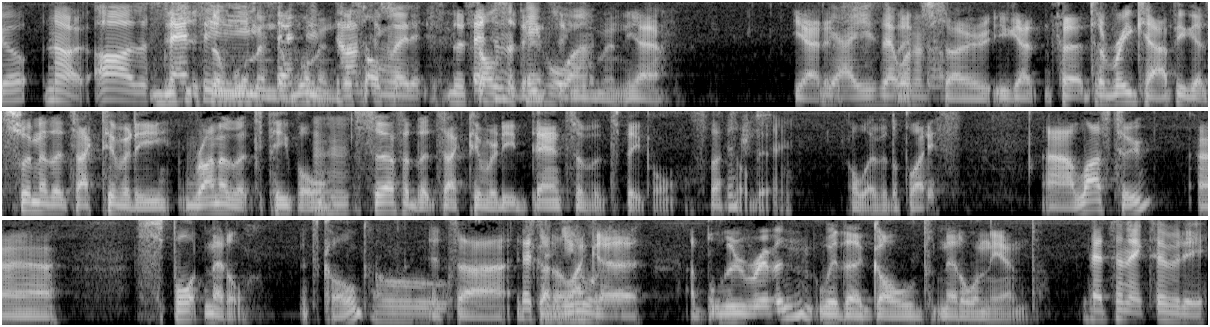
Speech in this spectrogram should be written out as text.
girl? No. Oh, the This sassy, is the woman. The woman. The salsa, lady. the salsa people dancing woman. Yeah. Yeah, it is. Yeah, I use that one enough. So you get for, to recap, you get swimmer that's activity, runner that's people, Mm-hmm. surfer that's activity, dancer that's people. So that's all, bit, all over the place. Uh, last two, uh, sport medal. It's called. Oh, it's uh, it's got a, like one. a, a blue ribbon with a gold medal in the end. That's an activity.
